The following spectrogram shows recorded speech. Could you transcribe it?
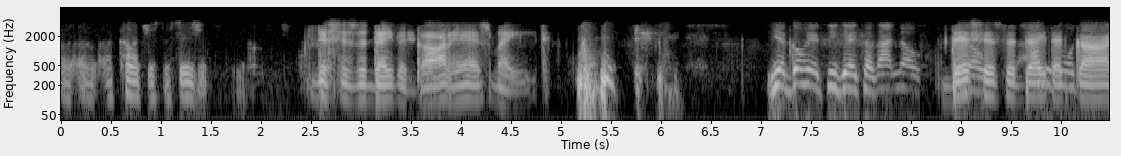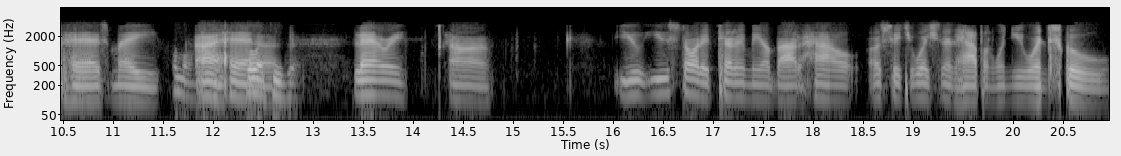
a, a, a conscious decision. This is the day that God has made. yeah, go ahead, TJ, because I know. This know, is the day that God to... has made. Come on, I had go ahead, uh, Larry uh, you you started telling me about how a situation had happened when you were in school,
